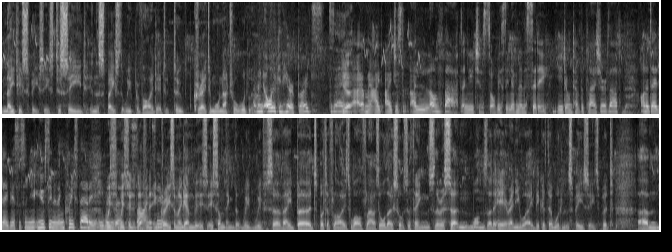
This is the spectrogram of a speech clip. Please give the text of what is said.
native species to seed in the space that we've provided to create a more natural woodland. I mean, all you can hear are birds today. Yeah. I mean, I, I just, I love that. And you just, obviously, living in a city, you don't have the pleasure of that on a day-to-day basis. And you, you've seen an increase then in even We've, the, we've the seen a definite here? increase. I mean, again, it's, it's something that we've, we've surveyed birds, butterflies, wildflowers, all those sorts of things. There are certain ones that are here anyway because they're woodland species, but um,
